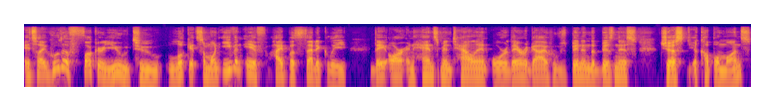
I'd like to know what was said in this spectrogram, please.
It's like, who the fuck are you to look at someone, even if hypothetically they are enhancement talent or they're a guy who's been in the business just a couple months?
